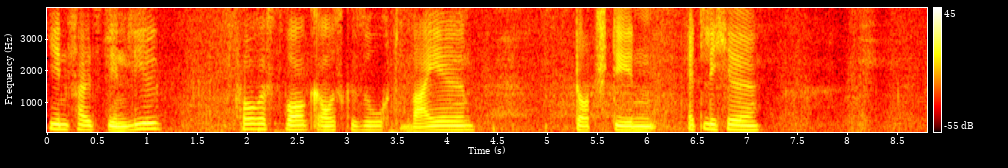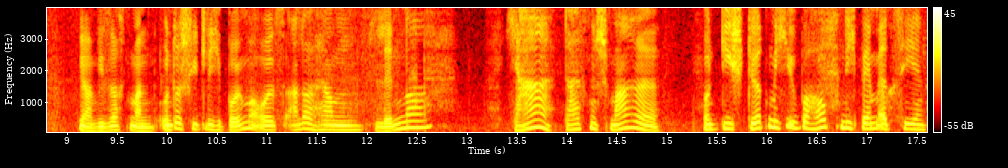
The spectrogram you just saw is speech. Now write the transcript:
jedenfalls den Lille Forest Walk rausgesucht, weil dort stehen etliche, ja, wie sagt man, unterschiedliche Bäume aus aller Herren Länder. Ja, da ist eine Schmarre. Und die stört mich überhaupt nicht beim Erzählen.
